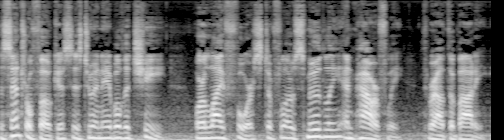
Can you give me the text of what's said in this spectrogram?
The central focus is to enable the chi, or life force, to flow smoothly and powerfully throughout the body.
